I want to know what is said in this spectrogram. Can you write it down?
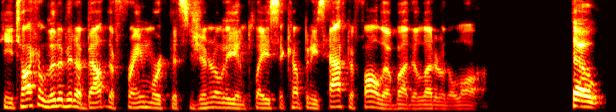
Can you talk a little bit about the framework that's generally in place that companies have to follow by the letter of the law? So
